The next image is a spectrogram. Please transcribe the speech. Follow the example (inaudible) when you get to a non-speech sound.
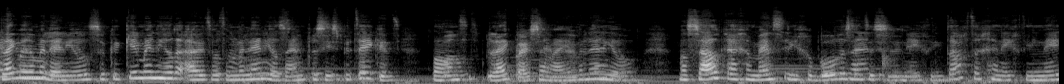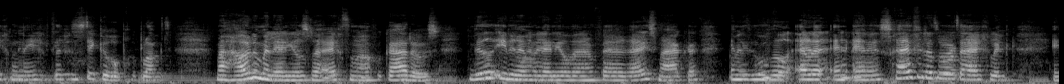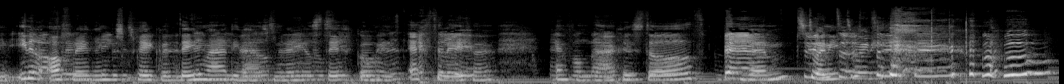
Blijkbaar een millennial zoeken Kim en Hilde uit wat een millennial zijn precies betekent. Want blijkbaar zijn wij een millennial. Massaal krijgen mensen die geboren zijn tussen de 1980 en 1999 een sticker opgeplakt. Maar houden millennials wel echt van avocado's? Wil iedere millennial wel een verre reis maken? En met hoeveel L'en en N'en schrijf je dat woord eigenlijk? In iedere aflevering bespreken we een thema die wij als millennials tegenkomen in het echte leven. En vandaag is dat BAM 2020. Woehoe.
